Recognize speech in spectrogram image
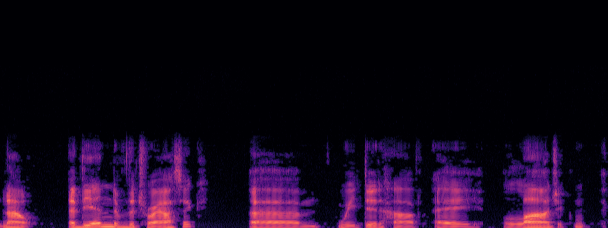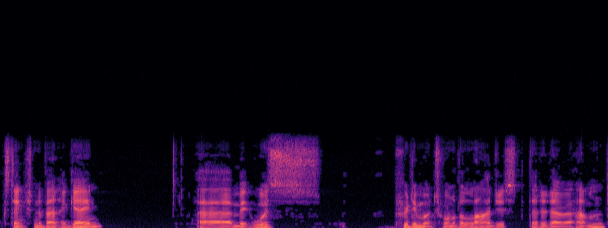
Now, at the end of the Triassic, um, we did have a large extinction event again. Um, it was pretty much one of the largest that had ever happened.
